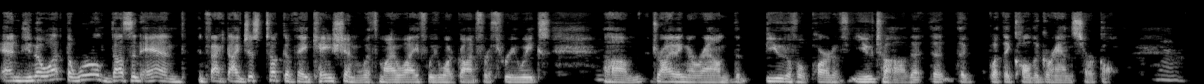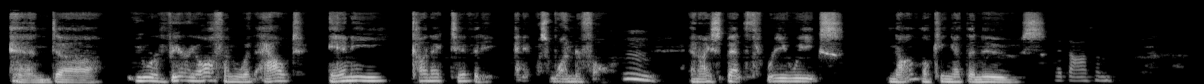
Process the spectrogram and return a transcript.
And you know what? The world doesn't end. In fact, I just took a vacation with my wife. We went gone for three weeks, mm-hmm. um, driving around the beautiful part of Utah, that the, the, what they call the Grand Circle. Yeah. And, uh, we were very often without any connectivity and it was wonderful. Mm. And I spent three weeks not looking at the news. That's awesome.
